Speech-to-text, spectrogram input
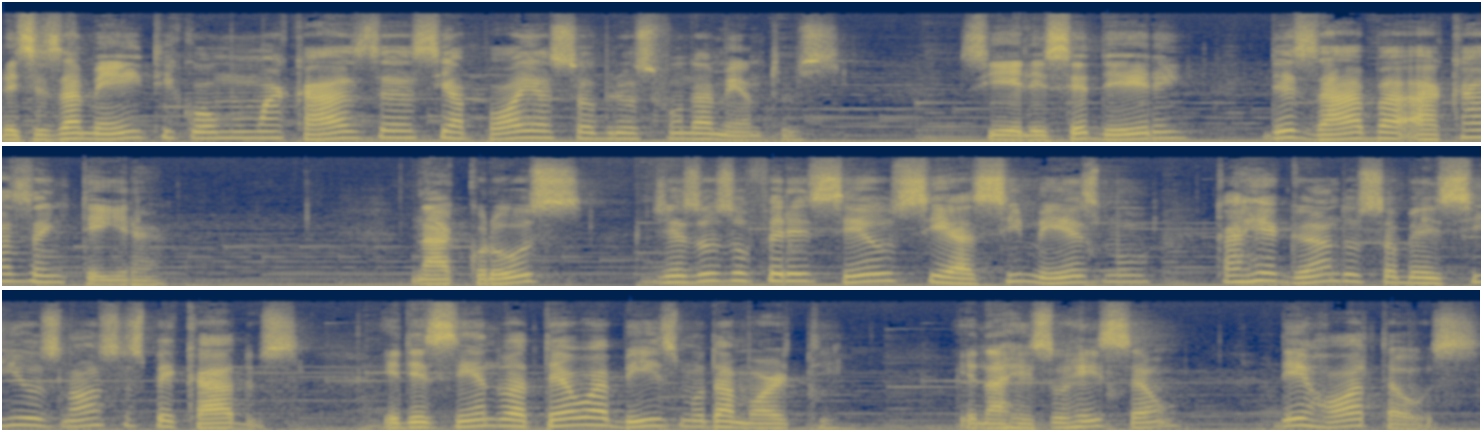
precisamente como uma casa se apoia sobre os fundamentos. Se eles cederem, desaba a casa inteira. Na cruz, Jesus ofereceu-se a si mesmo, carregando sobre si os nossos pecados e descendo até o abismo da morte. E na ressurreição, derrota-os,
